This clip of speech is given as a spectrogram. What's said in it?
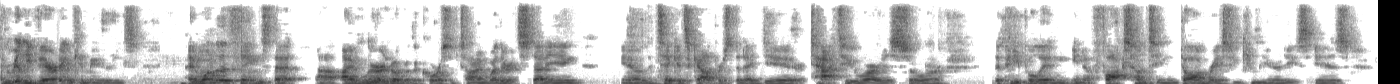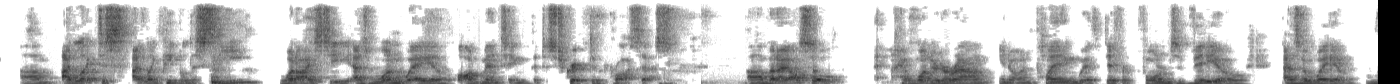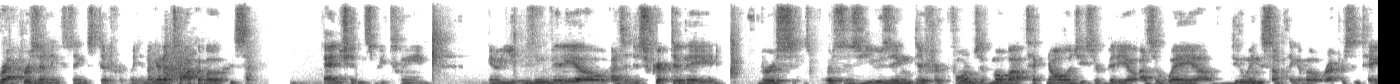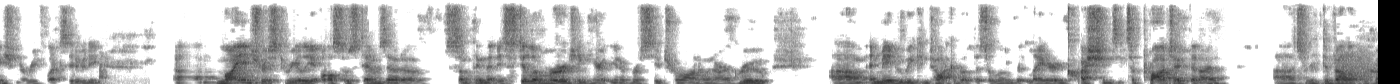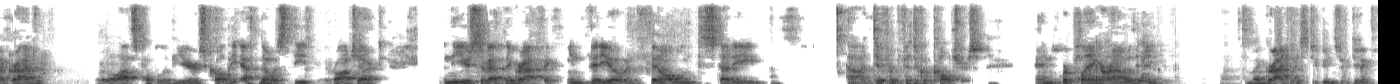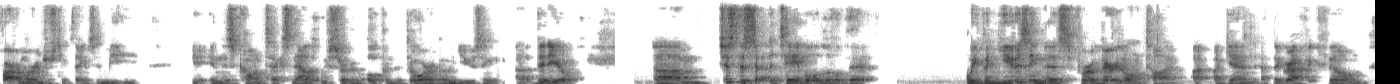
and really varying communities. And one of the things that uh, I've learned over the course of time, whether it's studying, you know, the ticket scalpers that I did, or tattoo artists, or the people in, you know, fox hunting and dog racing communities, is um, I'd like to, I'd like people to see what I see as one way of augmenting the descriptive process. Uh, but I also have wandered around, you know, and playing with different forms of video as a way of representing things differently. And I'm going to talk about tensions between, you know, using video as a descriptive aid versus versus using different forms of mobile technologies or video as a way of doing something about representation or reflexivity. Um, my interest really also stems out of something that is still emerging here at the University of Toronto in our group, um, and maybe we can talk about this a little bit later in questions. It's a project that I've uh, sort of developed with my graduates over the last couple of years called the Ethnoaesthesia Project, and the use of ethnographic in video and film to study uh, different physical cultures. And we're playing around with it. so my graduate students are doing far more interesting things than me in, in this context now that we've sort of opened the door about using uh, video. Um, just to set the table a little bit, we've been using this for a very long time. Uh, again, ethnographic film.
